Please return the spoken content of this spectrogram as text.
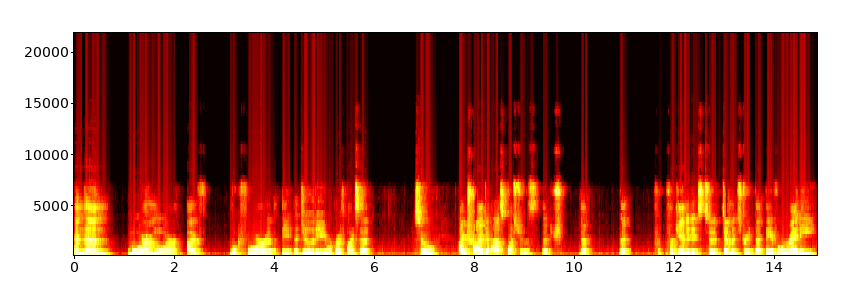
And then more and more I've looked for the agility or growth mindset. So I try to ask questions that that that for, candidates to demonstrate that they've already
